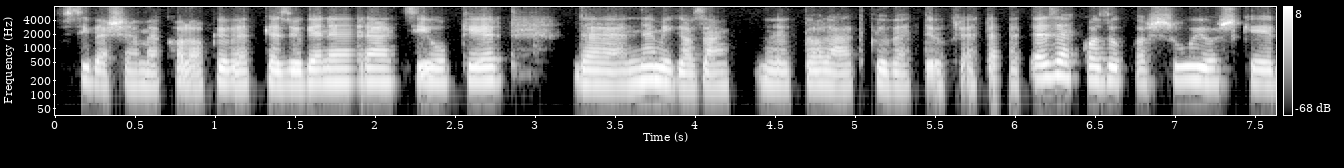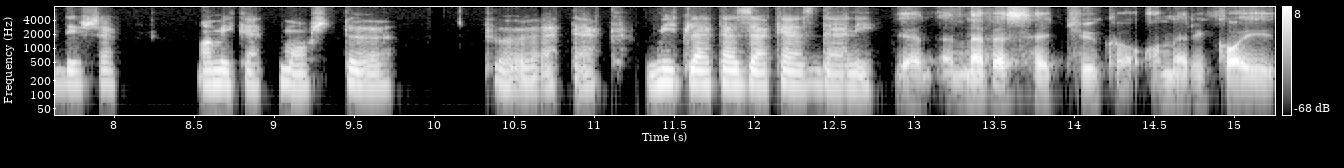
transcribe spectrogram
szívesen meghal a következő generációkért, de nem igazán talált követőkre. Tehát ezek azok a súlyos kérdések, amiket most fölvetek. Mit lehet ezzel kezdeni? Igen, nevezhetjük a amerikai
